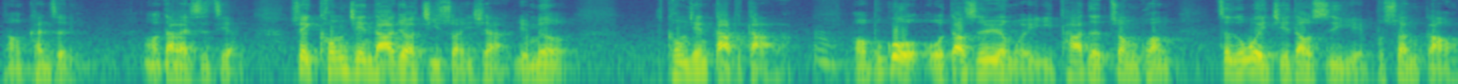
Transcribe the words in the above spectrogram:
然后看这里，哦，大概是这样。所以空间大家就要计算一下有没有空间大不大了。嗯。哦，不过我倒是认为以他的状况，这个位阶倒是也不算高。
